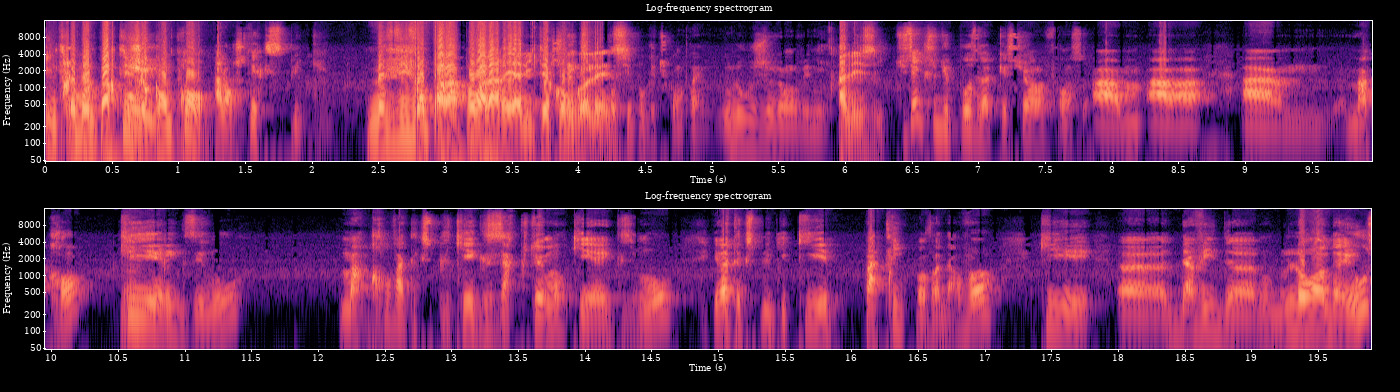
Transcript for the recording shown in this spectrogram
Une très bonne partie, je comprends. Alors, je t'explique. Mais vivons par rapport à la réalité Je congolaise. aussi pour que tu comprennes où je veux en venir. Allez-y. Tu sais que si tu poses la question en France à, à- à- à Macron, qui est Eric Zemmour, Macron va t'expliquer exactement qui est Eric Zemmour. Il va t'expliquer qui est Patrick Poivre d'Arvor. Qui est euh, David euh, Laurent Dayous,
